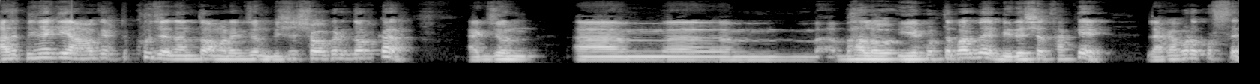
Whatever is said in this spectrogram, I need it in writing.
আচ্ছা পিনাকি আমাকে একটু খুঁজে দেন তো, আমার একজন বিশেষ সহকারী দরকার, একজন ভালো ইয়ে করতে পারবে, বিদেশে থাকে, লেখাপড়া করছে।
